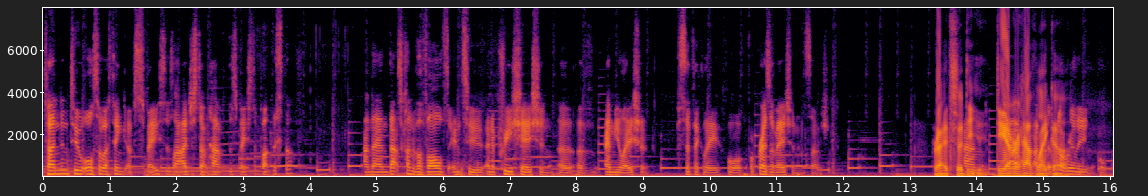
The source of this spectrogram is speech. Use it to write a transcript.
turned into also a thing of space. As I just don't have the space to put this stuff, and then that's kind of evolved into an appreciation of, of emulation, specifically for for preservation and such. Right. So do you, do you yeah, ever have I'm, like I'm a? Not really. Oh,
